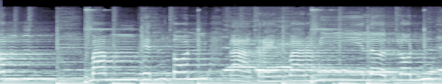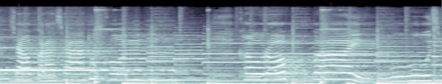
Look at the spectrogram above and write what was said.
ระธรรมบำเพ็ญตนกล้าแกร่งบารมีเลิศล้น ชาวประชาทุกคนเคารพไหว้บูช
